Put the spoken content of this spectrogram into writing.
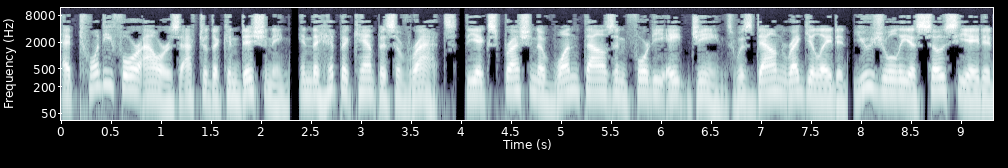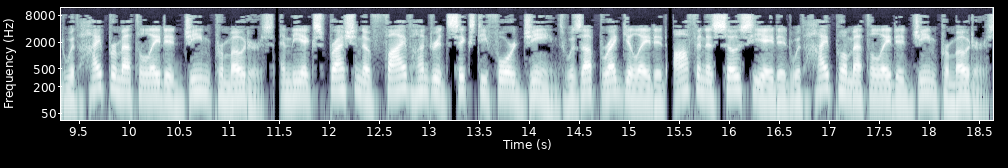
At 24 hours after the conditioning, in the hippocampus of rats, the expression of 1048 genes was down-regulated usually associated with hypermethylated gene promoters and the expression of 564 genes was up-regulated often associated with hypomethylated gene promoters.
